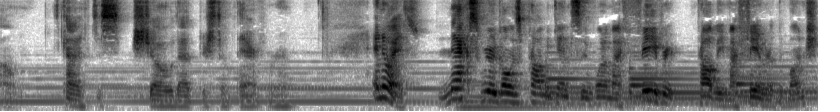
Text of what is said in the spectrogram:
Um, kind of just show that they're still there for him. Anyways, next we are going to probably get into one of my favorite, probably my favorite of the bunch,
